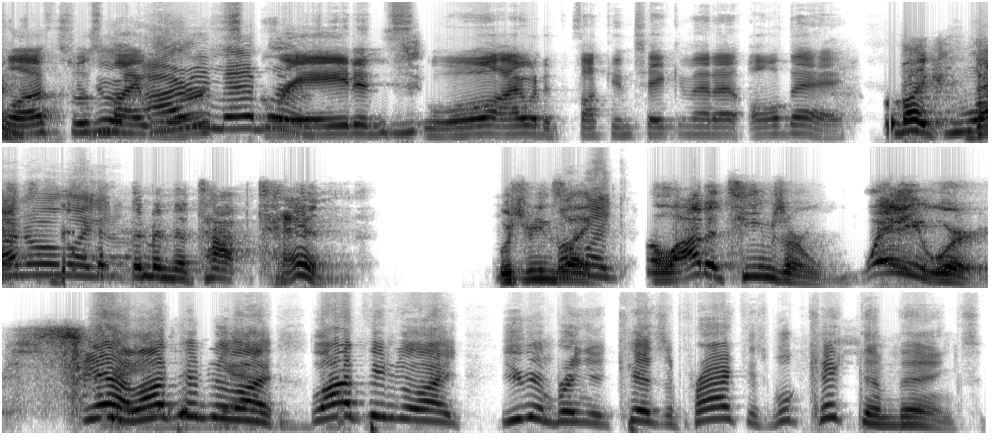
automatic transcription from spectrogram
plus was Dude, my I worst remember- grade in school, I would have fucking taken that all day. But, like You wanna that, know, that like- them in the top ten, which means like, like- a lot of teams are way worse. Yeah, a lot of teams are like, a lot of teams are like, you can bring your kids to practice. We'll kick them things.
